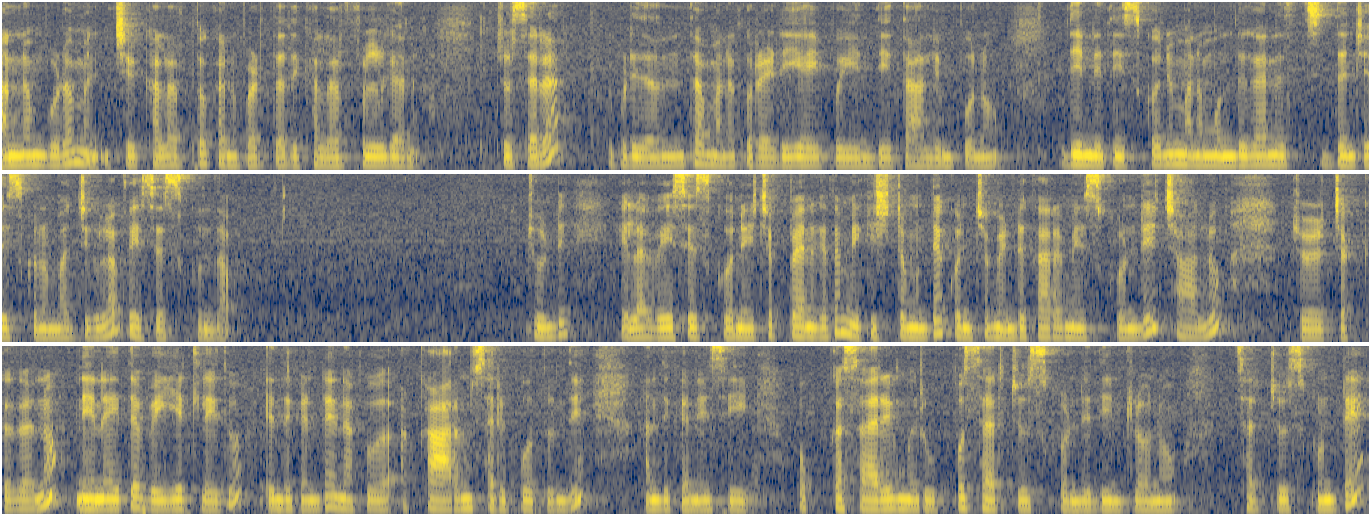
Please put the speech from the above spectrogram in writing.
అన్నం కూడా మంచి కలర్తో కనబడుతుంది కలర్ఫుల్గాను. చూసారా? ఇప్పుడు ఇదంతా మనకు రెడీ అయిపోయింది తాలింపును. దీన్ని తీసుకొని మనం ముందుగానే సిద్ధం చేసుకున్న మజ్జిగలో వేసేసుకుందాం. చూడండి ఇలా వేసేసుకొని చెప్పాను కదా మీకు ఇష్టం ఉంటే కొంచెం ఎండుకారం వేసుకోండి చాలు. చూ చక్కగాను. నేనైతే వేయట్లేదు ఎందుకంటే నాకు ఆ కారం సరిపోతుంది. అందుకనేసి ఒక్కసారి మీరు ఉప్పు సరి చూసుకోండి దీంట్లోనూ. సరి చూసుకుంటే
